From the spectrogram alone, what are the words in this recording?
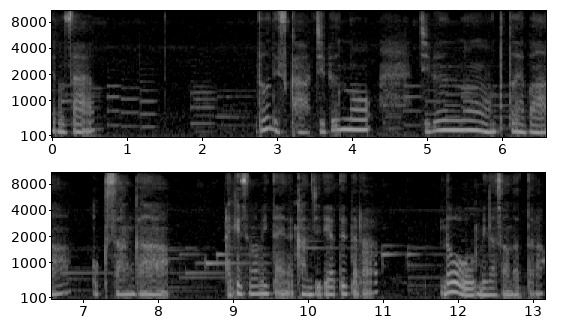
でもさどうですか？自分の自分の例えば奥さんがあげ妻みたいな感じでやってたらどう皆さんだったら？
